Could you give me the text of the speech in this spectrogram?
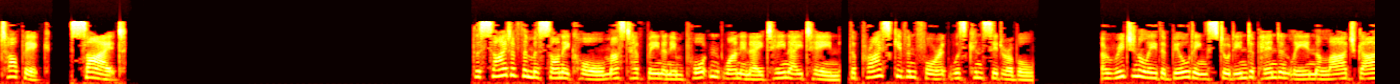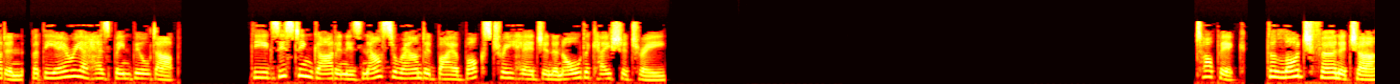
Topic. Site The site of the Masonic Hall must have been an important one in 1818, the price given for it was considerable. Originally the building stood independently in the large garden, but the area has been built up. The existing garden is now surrounded by a box tree hedge and an old acacia tree. Topic: The lodge furniture.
